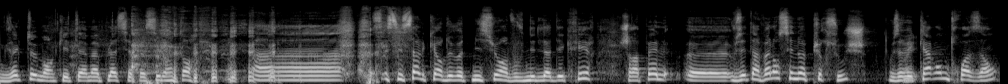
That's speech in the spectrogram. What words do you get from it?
Exactement, qui était à ma place il n'y a pas si longtemps. c'est ça le cœur de votre mission, hein, vous venez de la décrire. Je rappelle, vous êtes un Valenciennois pur souche, vous avez 43 ans.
